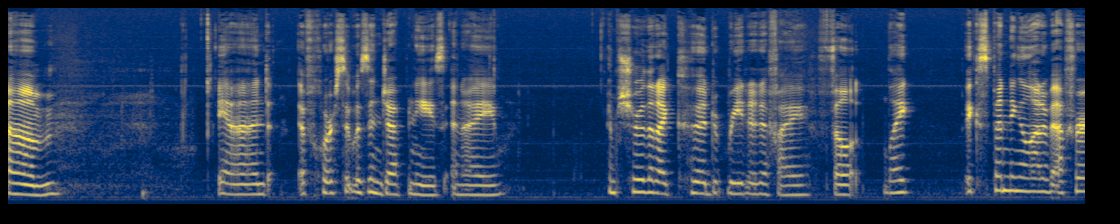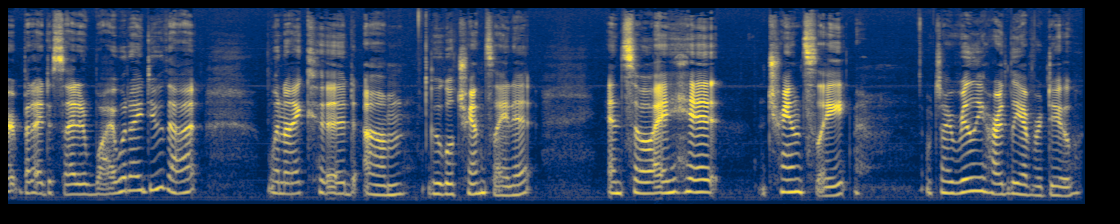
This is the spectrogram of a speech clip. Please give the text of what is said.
Um, and of course, it was in Japanese, and I, I'm sure that I could read it if I felt like expending a lot of effort, but I decided why would I do that? when I could um, Google Translate it. And so I hit translate, which I really hardly ever do.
